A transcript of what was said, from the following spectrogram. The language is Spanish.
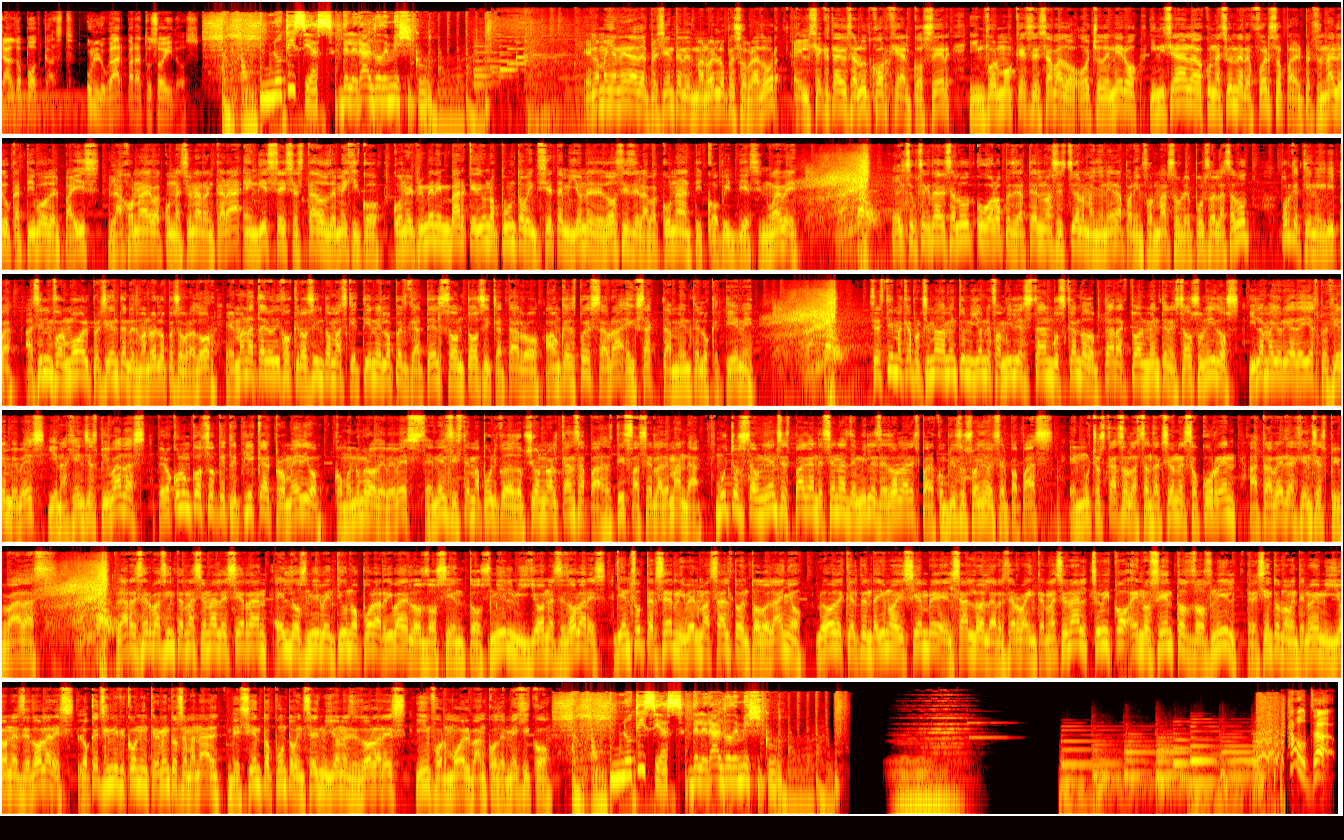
Heraldo Podcast, un lugar para tus oídos. Noticias del Heraldo de México. En la mañanera del presidente Andrés Manuel López Obrador, el secretario de Salud Jorge Alcocer informó que este sábado 8 de enero iniciará la vacunación de refuerzo para el personal educativo del país. La jornada de vacunación arrancará en 16 estados de México con el primer embarque de 1.27 millones de dosis de la vacuna anti-COVID-19. El subsecretario de Salud, Hugo López Gatel, no asistió a la mañanera para informar sobre el pulso de la salud porque tiene gripa. Así lo informó el presidente Andrés Manuel López Obrador. El mandatario dijo que los síntomas que tiene López Gatel son tos y catarro, aunque después sabrá exactamente lo que tiene. Se estima que aproximadamente un millón de familias están buscando adoptar actualmente en Estados Unidos y la mayoría de ellas prefieren bebés y en agencias privadas, pero con un costo que triplica el promedio. Como el número de bebés en el sistema público de adopción no alcanza para satisfacer la demanda, muchos estadounidenses pagan decenas de miles de dólares para cumplir su sueño de ser papás. En muchos casos las transacciones ocurren a través de agencias privadas. Las reservas internacionales cierran el 2021 por arriba de los 200 mil millones de dólares y en su tercer nivel más alto en todo el año, luego de que el 31 de diciembre el saldo de la Reserva Internacional se ubicó en 202.399 millones de dólares, lo que significó un incremento semanal de 100.26 millones de dólares, informó el Banco de México. Noticias del Heraldo de México. Hold up.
